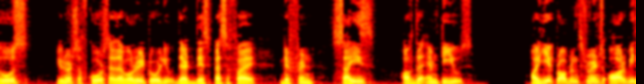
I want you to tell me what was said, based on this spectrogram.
those units of course as already told you that they specify different size of the M T Us اور یہ پرابلم اسٹوڈینٹس اور بھی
